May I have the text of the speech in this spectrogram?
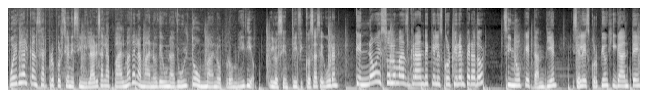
puede alcanzar proporciones similares a la palma de la mano de un adulto humano promedio. Y los científicos aseguran que no es solo más grande que el escorpión emperador, sino que también es el escorpión gigante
